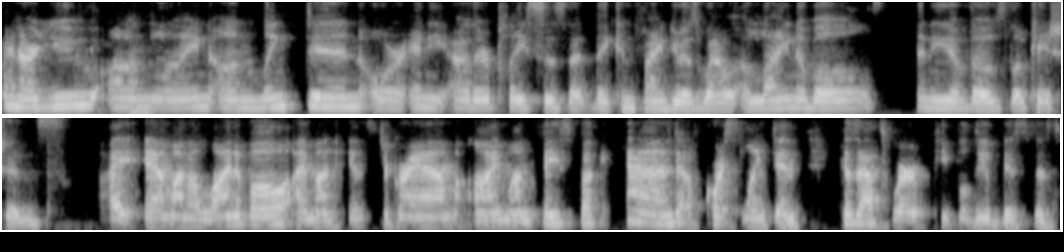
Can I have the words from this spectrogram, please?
And are you online on LinkedIn or any other places that they can find you as well? Alignable, any of those locations? I am on Alignable. I'm on Instagram. I'm on Facebook, and of course, LinkedIn, because that's where people do business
